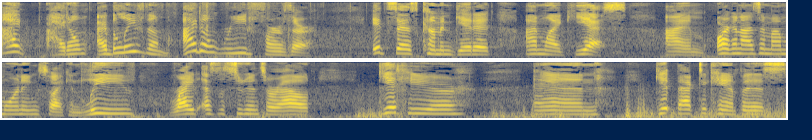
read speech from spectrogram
I I don't I believe them. I don't read further. It says come and get it. I'm like, "Yes, I'm organizing my morning so I can leave right as the students are out, get here and get back to campus.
